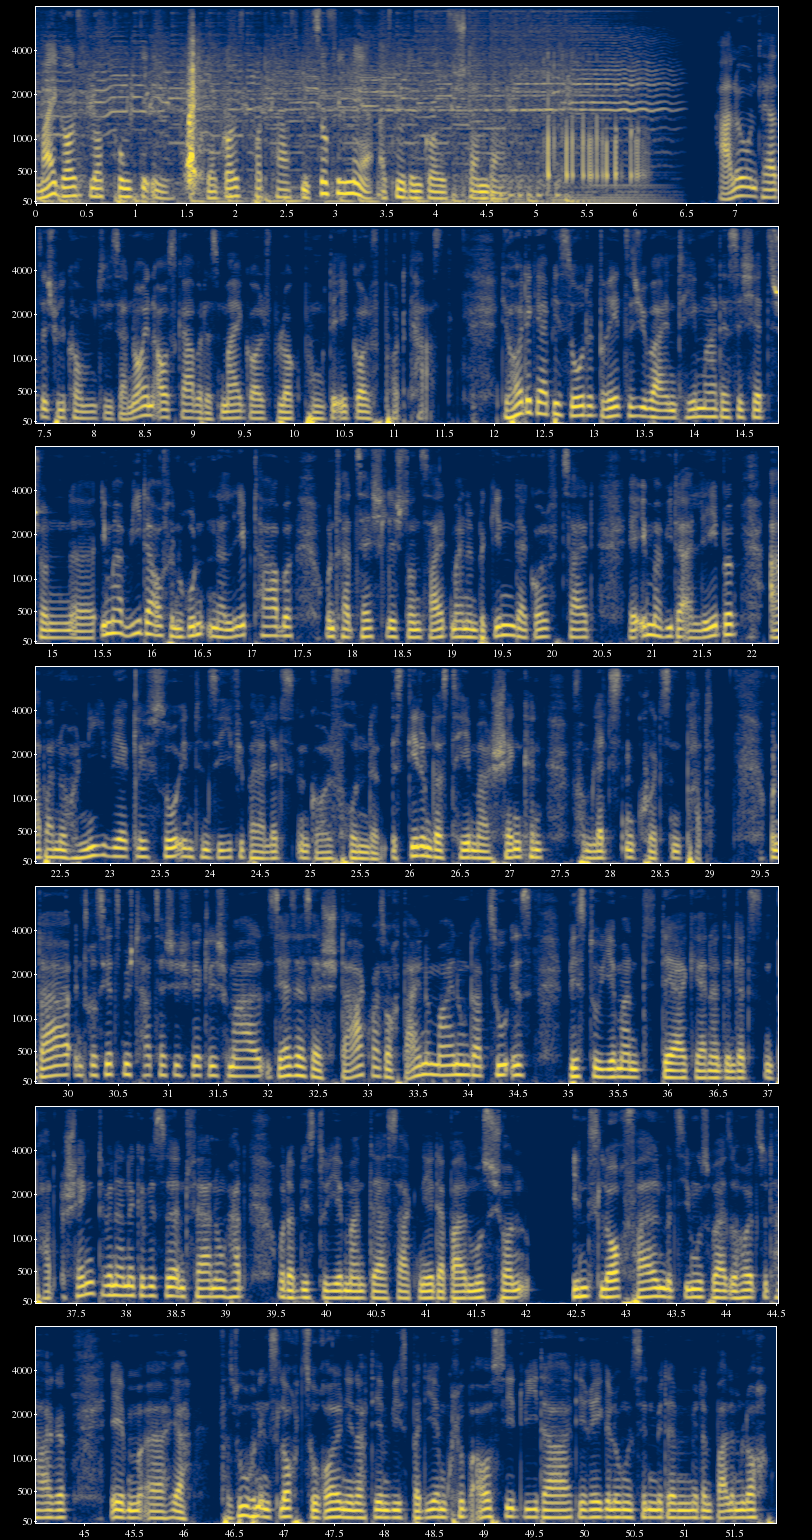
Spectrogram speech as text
mygolfblog.de, der Golf-Podcast mit so viel mehr als nur dem Golfstandard. Hallo und herzlich willkommen zu dieser neuen Ausgabe des mygolfblog.de Golf Podcast. Die heutige Episode dreht sich über ein Thema, das ich jetzt schon äh, immer wieder auf den Runden erlebt habe und tatsächlich schon seit meinem Beginn der Golfzeit ja immer wieder erlebe, aber noch nie wirklich so intensiv wie bei der letzten Golfrunde. Es geht um das Thema Schenken vom letzten kurzen Putt. Und da interessiert es mich tatsächlich wirklich mal sehr, sehr, sehr stark, was auch deine Meinung dazu ist. Bist du jemand, der gerne den letzten Part schenkt, wenn er eine gewisse Entfernung hat? Oder bist du jemand, der sagt, nee, der Ball muss schon ins Loch fallen, beziehungsweise heutzutage eben, äh, ja, versuchen ins Loch zu rollen, je nachdem, wie es bei dir im Club aussieht, wie da die Regelungen sind mit dem, mit dem Ball im Loch.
